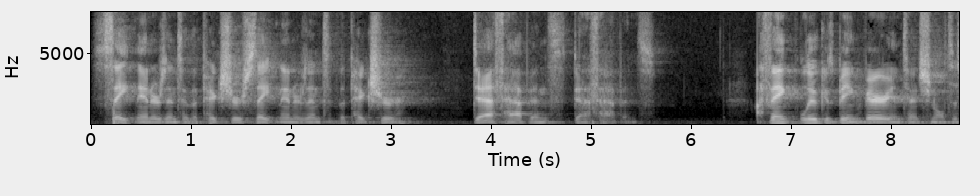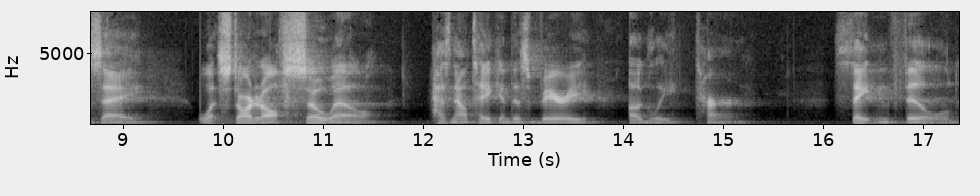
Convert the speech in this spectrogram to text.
Satan enters into the picture, Satan enters into the picture. Death happens, death happens. I think Luke is being very intentional to say what started off so well has now taken this very ugly turn. Satan filled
